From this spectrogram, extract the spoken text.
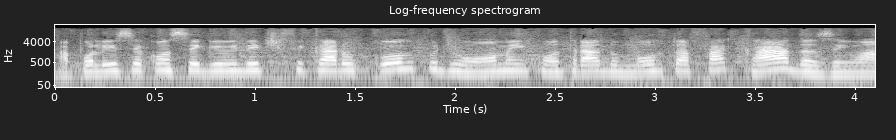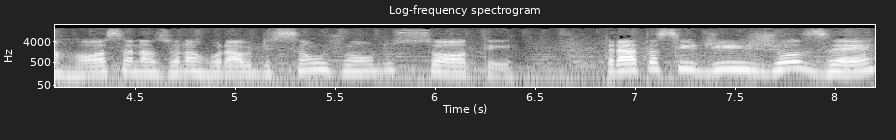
A polícia conseguiu identificar o corpo de um homem encontrado morto a facadas em uma roça na zona rural de São João do Sote. Trata-se de José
